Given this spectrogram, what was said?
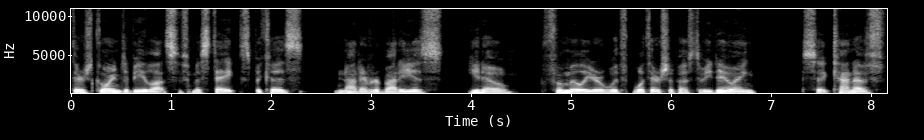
there's going to be lots of mistakes because not everybody is you know familiar with what they're supposed to be doing. So it kind of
